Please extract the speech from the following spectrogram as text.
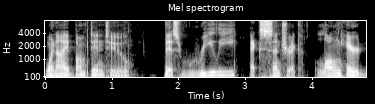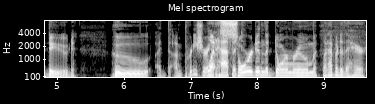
when I bumped into this really eccentric, long-haired dude who I, I'm pretty sure What had a happened? sword in the dorm room. what happened to the hair?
